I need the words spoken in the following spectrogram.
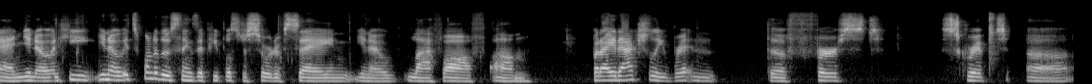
And, you know, and he, you know, it's one of those things that people just sort of say and, you know, laugh off. Um, but I had actually written the first script, uh,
